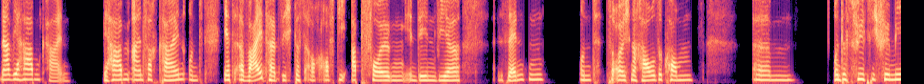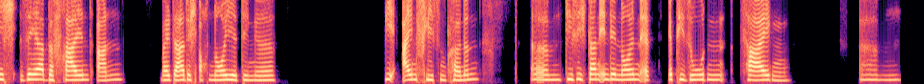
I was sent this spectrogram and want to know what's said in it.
Na, wir haben keinen. Wir haben einfach keinen und jetzt erweitert sich das auch auf die Abfolgen, in denen wir senden und zu euch nach Hause kommen. Ähm, und das fühlt sich für mich sehr befreiend an, weil dadurch auch neue Dinge wie einfließen können, ähm, die sich dann in den neuen e Episoden zeigen. Ähm,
